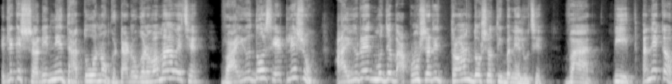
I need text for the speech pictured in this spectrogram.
એટલે કે શરીરની ધાતુઓનો ઘટાડો ગણવામાં આવે છે. વાયુદોષ એટલે શું? આયુર્વેદ મુજબ આપણું શરીર ત્રણ દોષોથી બનેલું છે. વાત, પિત્ત અને કફ.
